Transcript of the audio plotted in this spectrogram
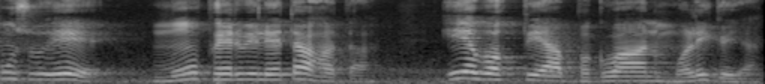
પૂછું એ મોં ફેરવી લેતા હતા. એ વખતે આ ભગવાન મળી ગયા.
